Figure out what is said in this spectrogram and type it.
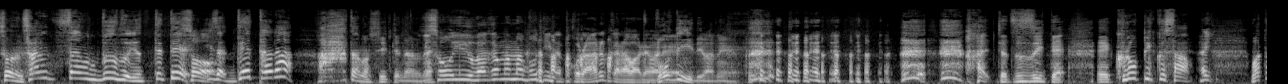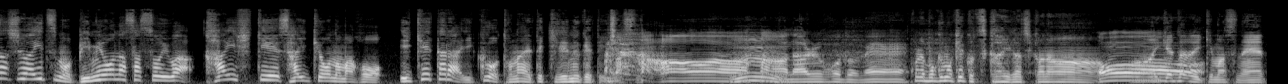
そうなんだ。散々ブーブー言ってて、いそうざ出たら、ああ、楽しいってなるね。そういうわがままボディなところあるから、我々。ボディではね はい。じゃあ続いて、えー黒ピクさん。はい。私はいつも微妙な誘いは、回避系最強の魔法、行けたら行くを唱えて切り抜けています。ああ、うんなるほどね。これ僕も結構使いがちかなあー行けたら行きますね、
